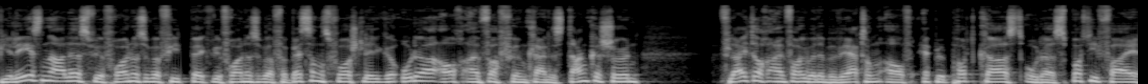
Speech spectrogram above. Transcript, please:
Wir lesen alles, wir freuen uns über Feedback, wir freuen uns über Verbesserungsvorschläge oder auch einfach für ein kleines Dankeschön. Vielleicht auch einfach über eine Bewertung auf Apple Podcast oder Spotify.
